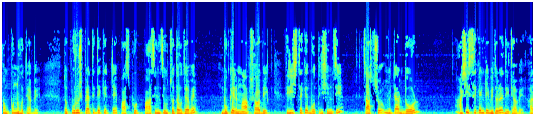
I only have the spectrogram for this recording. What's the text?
সম্পূর্ণ হতে হবে। তো পুরুষ প্রার্থীদের ক্ষেত্রে পাঁচ ফুট পাঁচ ইঞ্চি উচ্চতা হতে হবে। বুকের মাপ স্বাভাবিক তিরিশ থেকে বত্রিশ ইঞ্চি, চারশো মিটার দৌড় আশি সেকেন্ডের ভিতরে দিতে হবে। আর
